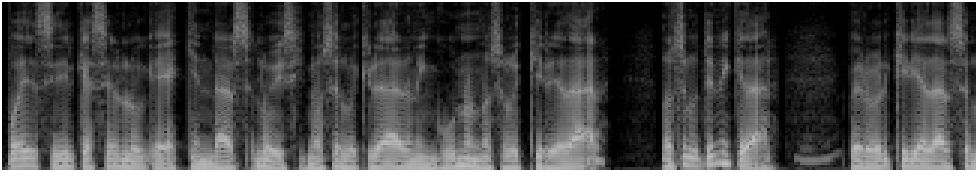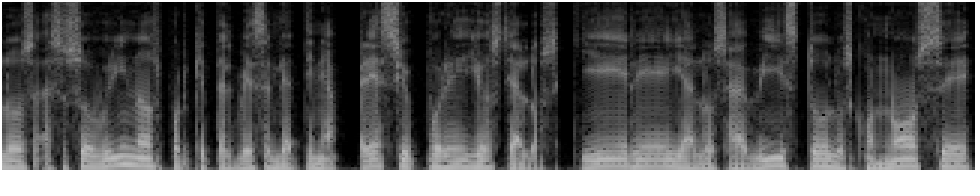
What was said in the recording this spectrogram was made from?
puede decidir qué hacerlo, a quién dárselo y si no se lo quiere dar a ninguno, no se lo quiere dar, no se lo tiene que dar pero él quería dárselos a sus sobrinos porque tal vez él ya tiene aprecio por ellos, ya los quiere, ya los ha visto, los conoce,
